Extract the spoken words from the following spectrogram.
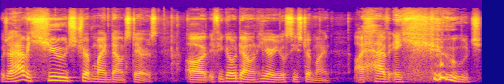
which I have a huge strip mine downstairs. Uh, if you go down here, you'll see strip mine. I have a huge,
